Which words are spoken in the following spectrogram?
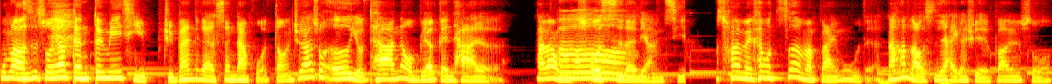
我们老师说要跟对面一起举办那个圣诞活动，就他说呃有他，那我不要跟他了，他让我们错失了良机。Oh. 我从来没看过这么白目的，然后老师还跟学姐抱怨说，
